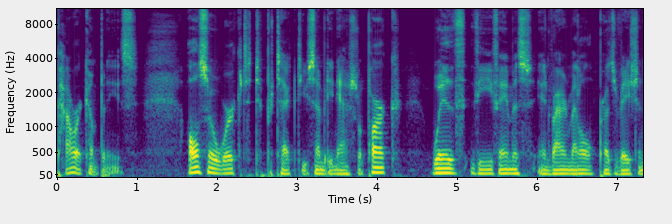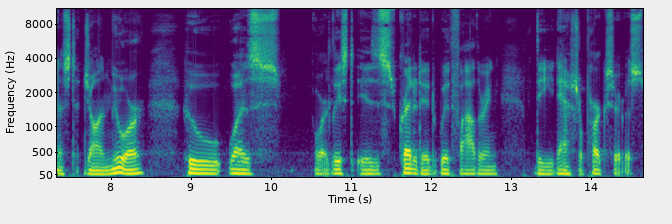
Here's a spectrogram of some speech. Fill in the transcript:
power companies. Also worked to protect Yosemite National Park with the famous environmental preservationist John Muir, who was, or at least is credited with fathering the National Park Service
